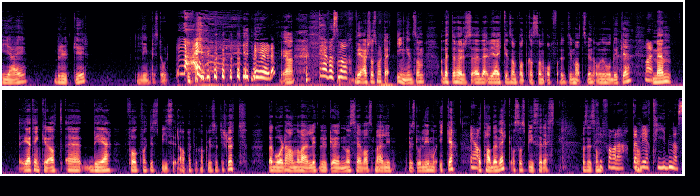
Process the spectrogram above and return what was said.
Jeg bruker limpistol. Nei! Gjør det? Ja. Det var smart. Det er så smart. Det er ingen som Og dette høres eh, det, Vi er ikke en sånn podkast som oppfordrer til matsvinn. Overhodet ikke. Nei. Men jeg tenker at eh, det folk faktisk spiser av pepperkakehuset til slutt Da går det an å være litt bruke øynene og se hva som er limpistollim og ikke. Ja. Og ta det vekk, og så spise resten. for å si det sånn. Fy fader. Det Ja. blir tidenes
